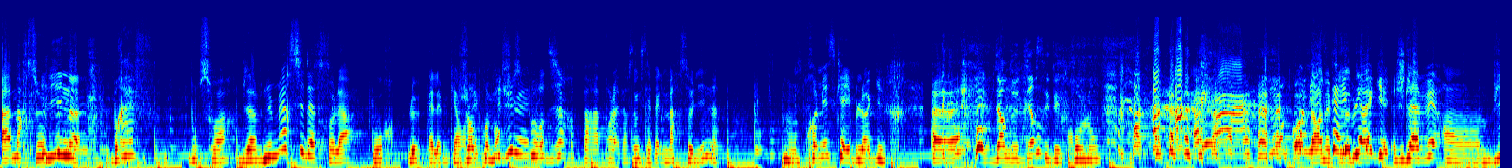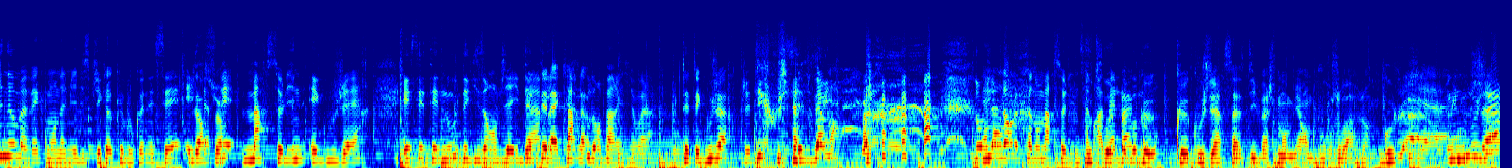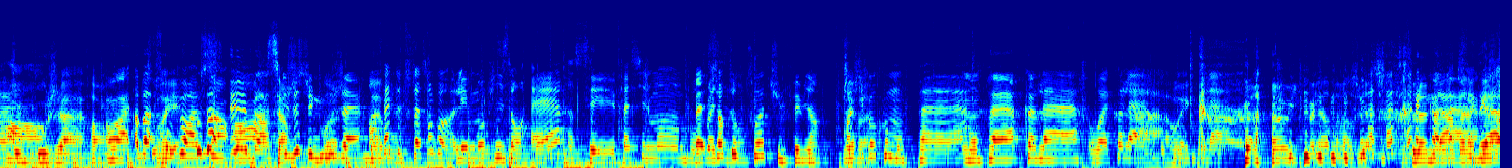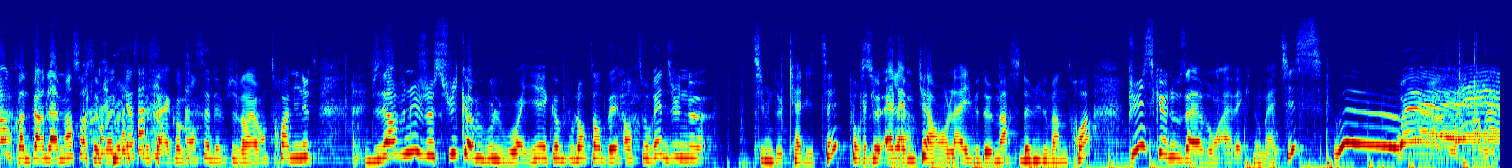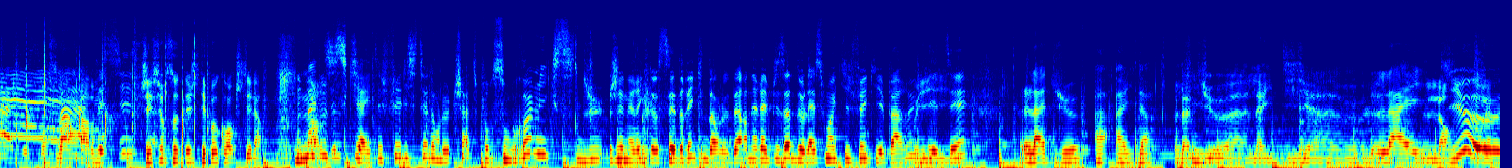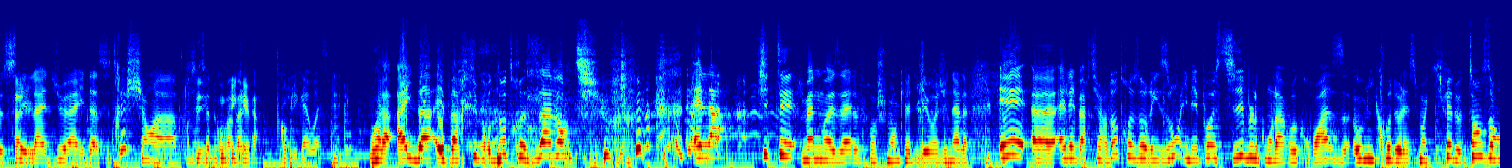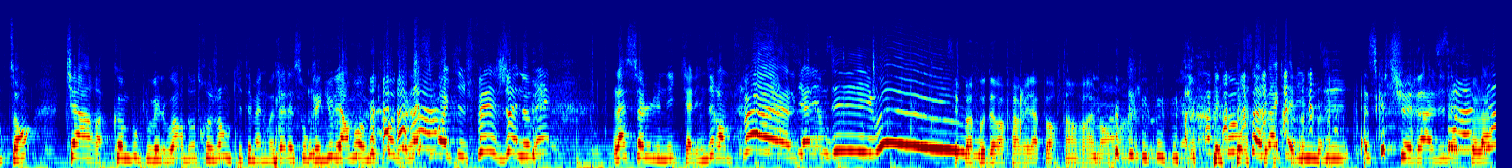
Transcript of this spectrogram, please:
à Marceline. Bref, bonsoir, bienvenue. Merci d'être là pour le LMK. en J'en profite juste pour dire par rapport à la personne qui s'appelle Marceline, mon premier Skyblog. Euh, Elle vient de dire c'était trop long. On va faire un premier épisode Skyblog, je l'avais en binôme avec mon ami Elise Peacock que vous connaissez, et il Bien sûr. s'appelait Marceline et Gougère. Et c'était nous déguisés en vieille dame T'étais laquelle partout dans Paris. Voilà. T'étais gougère. J'étais Gougère. Évidemment. Donc On j'adore le prénom Marceline, ça Vous me trouvez rappelle pas le beau que, moment. que Gougère ça se dit vachement bien en bourgeois genre Gougère Une gougère. Une Gougère Ouais, Ah bah, peut rajouter un Eh un. Ça- c'est juste une ouais. gougère. Bah en fait, oui. de toute façon, quand les mots finissent en R, c'est facilement pour Bah, surtout que toi, tu le fais bien. Moi, C'est j'ai vrai. beaucoup mon père. Mon père, colère. Ouais, colère. Ah ouais. colère. Ah oui, colère, ça marche bien. L'honneur de Je suis déjà en train de perdre la main sur ce podcast et ça a commencé depuis vraiment 3 minutes. Bienvenue, je suis comme vous le voyez et comme vous l'entendez entourée d'une team de qualité pour ce. LMK en live de mars 2023 puisque nous avons avec nous Mathis. Wouh Ouais, Bonsoir, pardon. J'ai sursauté, j'étais pas au courant que j'étais là. Mathis qui a été félicité dans le chat pour son remix du générique de Cédric dans le dernier épisode de Laisse-moi kiffer qui est paru Oui. qui était l'adieu à Aïda. Qui- L'adieu à l'Aïdi. euh, L'adieu, Ouais, c'est l'adieu à Aïda. C'est très chiant à prononcer C'est donc on va pas le compliqué. faire. compliqué. Voilà, Aïda est partie pour d'autres aventures. elle a quitté Mademoiselle, franchement, quelle idée originale. Et euh, elle est partie vers d'autres horizons. Il est possible qu'on la recroise au micro de Laisse-moi kiffer de temps en temps. Car, comme vous pouvez le voir, d'autres gens ont quitté Mademoiselle et sont régulièrement au micro de Laisse-moi kiffer. J'ai nommé la seule, l'unique Kalindi Rampfel. Kalindi, C'est pas faute d'avoir fermé la porte, hein, vraiment. euh, Mais comment ça va, Kalindi Est-ce que tu es ravie d'être là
